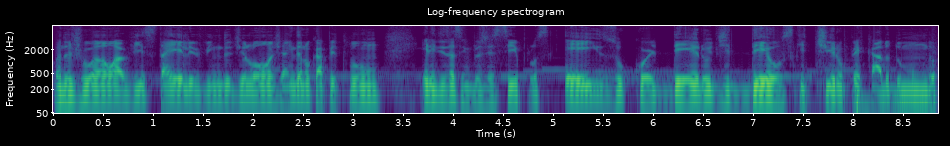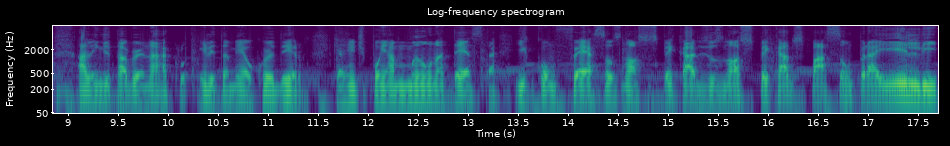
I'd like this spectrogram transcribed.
Quando João avista ele vindo de longe, ainda no capítulo 1, ele diz assim para os discípulos: Eis o Cordeiro de Deus que tira o pecado do mundo. Além de tabernáculo, ele também é o Cordeiro, que a gente põe a mão na testa e confessa os nossos pecados, e os nossos pecados passam para ele.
